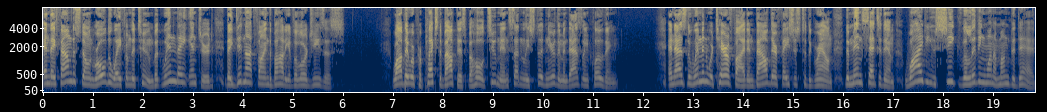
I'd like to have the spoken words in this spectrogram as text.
And they found the stone rolled away from the tomb. But when they entered, they did not find the body of the Lord Jesus. While they were perplexed about this, behold, two men suddenly stood near them in dazzling clothing. And as the women were terrified and bowed their faces to the ground, the men said to them, Why do you seek the living one among the dead?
